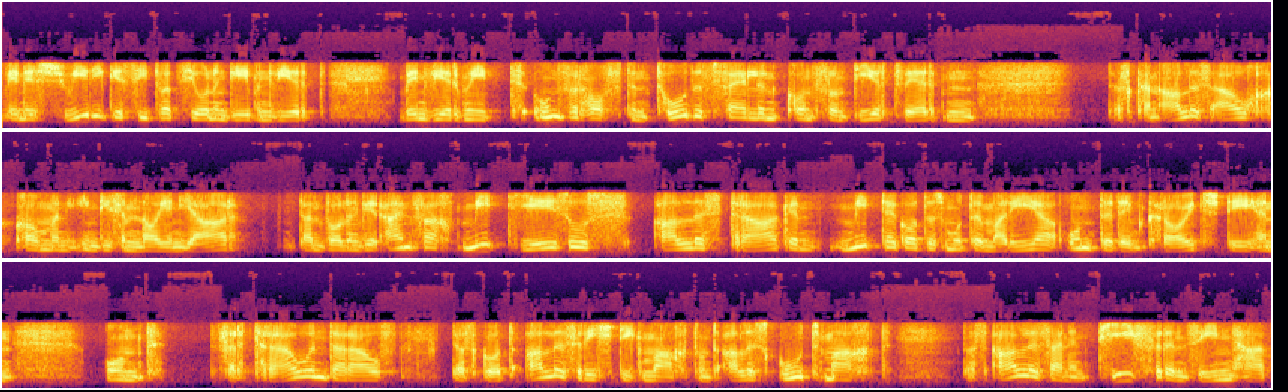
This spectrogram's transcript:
wenn es schwierige Situationen geben wird, wenn wir mit unverhofften Todesfällen konfrontiert werden, das kann alles auch kommen in diesem neuen Jahr, dann wollen wir einfach mit Jesus alles tragen, mit der Gottesmutter Maria unter dem Kreuz stehen und vertrauen darauf, dass Gott alles richtig macht und alles gut macht, dass alles einen tieferen Sinn hat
